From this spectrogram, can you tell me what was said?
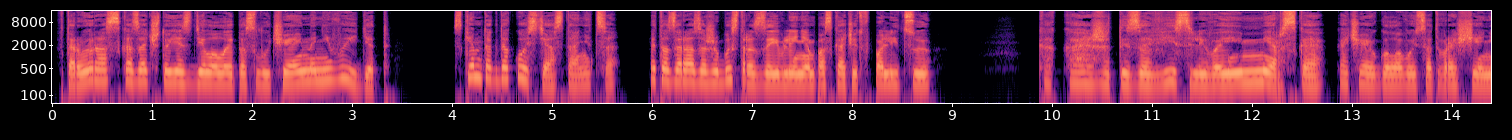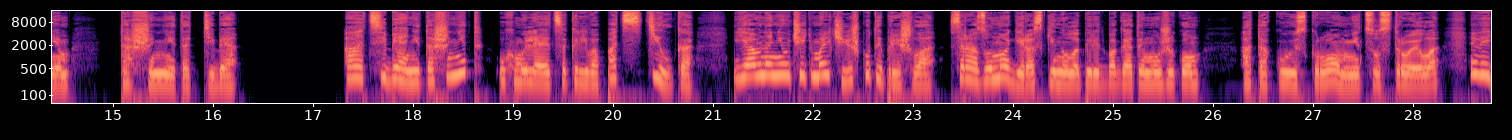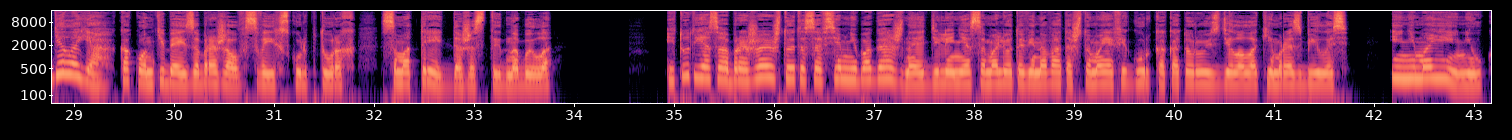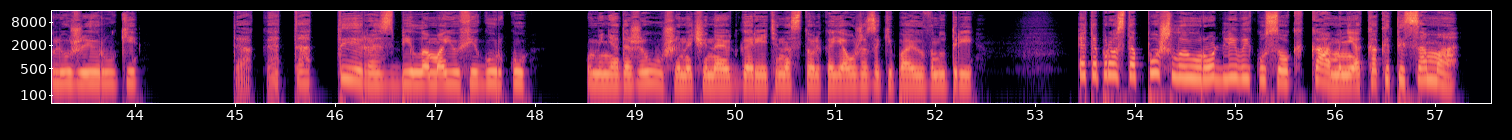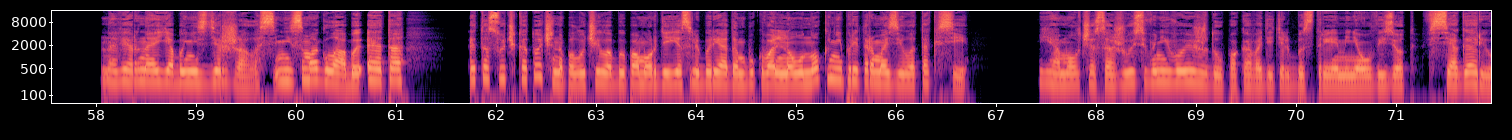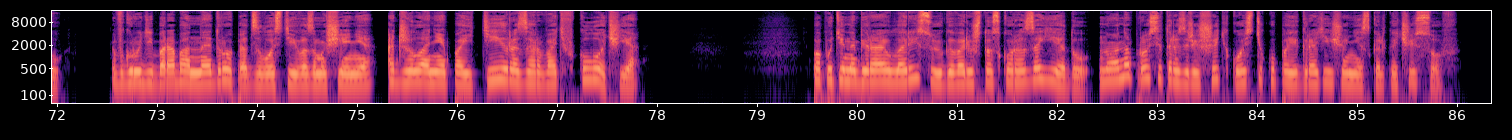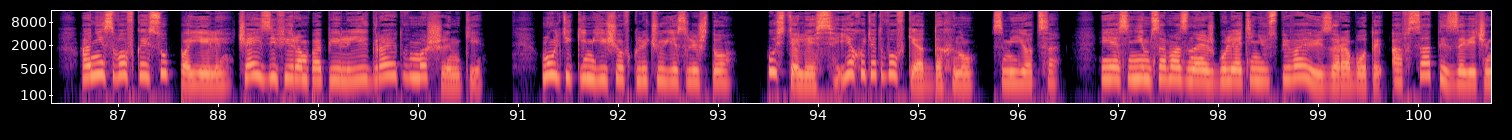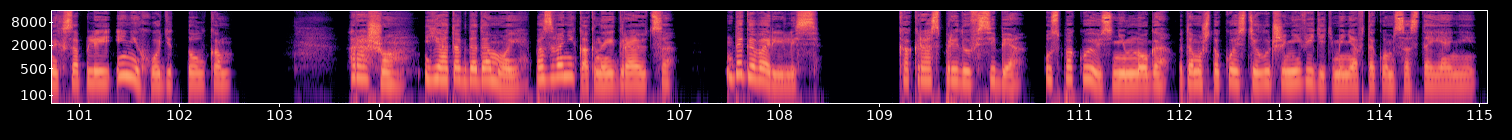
Второй раз сказать, что я сделала это случайно, не выйдет. С кем тогда Костя останется? Эта зараза же быстро с заявлением поскачет в полицию. «Какая же ты завистливая и мерзкая!» — качаю головой с отвращением. «Тошнит от тебя!» «А от тебя не тошнит?» — ухмыляется криво. «Подстилка! Явно не учить мальчишку ты пришла. Сразу ноги раскинула перед богатым мужиком. А такую скромницу строила. Видела я, как он тебя изображал в своих скульптурах. Смотреть даже стыдно было». И тут я соображаю, что это совсем не багажное отделение самолета виновато, что моя фигурка, которую сделала Ким, разбилась. И не мои неуклюжие руки. Так это ты разбила мою фигурку. У меня даже уши начинают гореть, настолько я уже закипаю внутри. Это просто пошлый уродливый кусок камня, как и ты сама. Наверное, я бы не сдержалась, не смогла бы. Это... Эта сучка точно получила бы по морде, если бы рядом буквально у ног не притормозило такси. Я молча сажусь в него и жду, пока водитель быстрее меня увезет. Вся горю. В груди барабанная дробь от злости и возмущения, от желания пойти и разорвать в клочья. По пути набираю Ларису и говорю, что скоро заеду, но она просит разрешить Костику поиграть еще несколько часов. Они с Вовкой суп поели, чай с зефиром попили и играют в машинки. Мультики им еще включу, если что. Пусть Олесь, я хоть от Вовки отдохну», — смеется. «Я с ним, сама знаешь, гулять и не успеваю из-за работы, а в сад из-за вечных соплей и не ходит толком». «Хорошо, я тогда домой. Позвони, как наиграются». «Договорились». Как раз приду в себя. Успокоюсь немного, потому что Косте лучше не видеть меня в таком состоянии.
